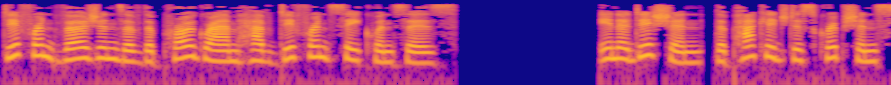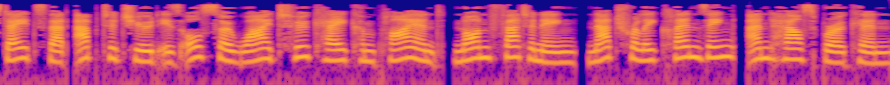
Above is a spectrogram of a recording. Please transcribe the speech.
Different versions of the program have different sequences. In addition, the package description states that aptitude is also Y2K compliant, non-fattening, naturally cleansing, and housebroken.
